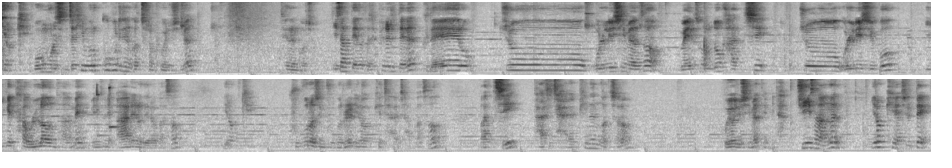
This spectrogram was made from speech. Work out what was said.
이렇게 몸으로 진짜 힘으로 구부리는 것처럼 보여주시면 되는 거죠. 이 상태에서 다시 펴줄 때는 그대로 쭉 올리시면서 왼손도 같이 쭉 올리시고 이게 다 올라온 다음에 왼손이 아래로 내려가서 이렇게 구부러진 부분을 이렇게 잘 잡아서 마치 다시 잘 피는 것처럼 보여주시면 됩니다. 주의사항은 이렇게 하실 때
